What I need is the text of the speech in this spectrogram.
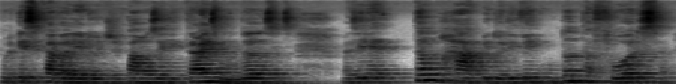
Porque esse cavaleiro de paus, ele traz mudanças mas ele é tão rápido, ele vem com tanta força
